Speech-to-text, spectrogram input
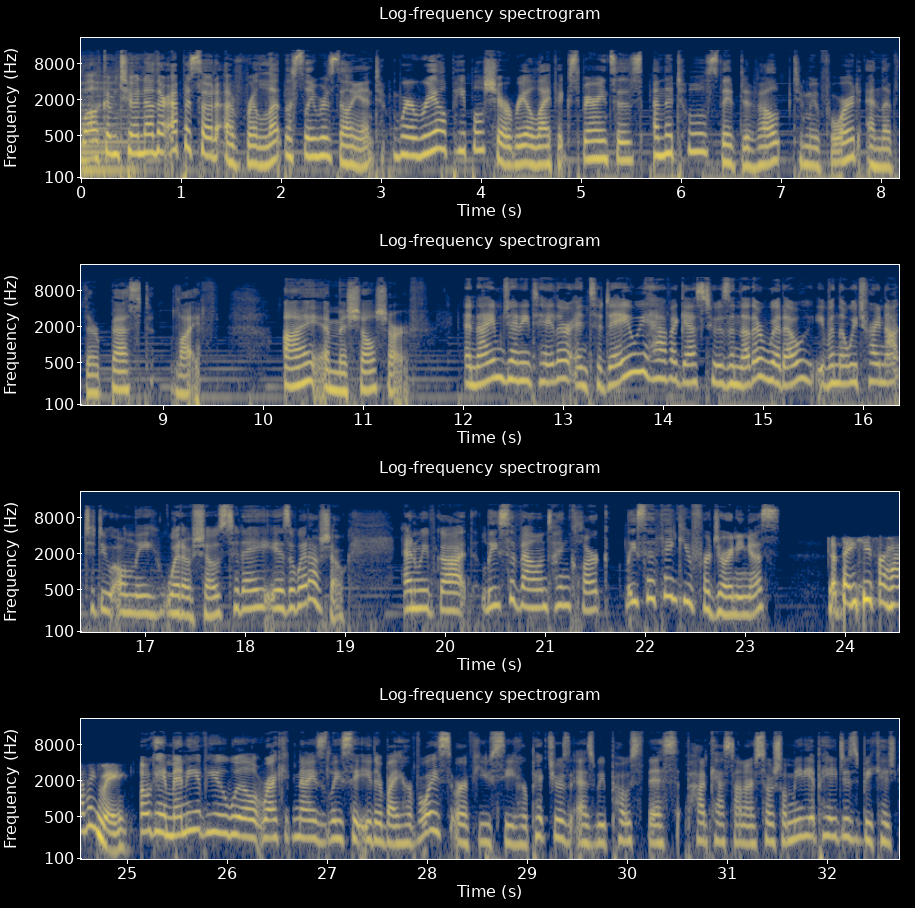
Welcome to another episode of Relentlessly Resilient, where real people share real life experiences and the tools they've developed to move forward and live their best life. I am Michelle Sharf. And I'm Jenny Taylor, and today we have a guest who is another widow, even though we try not to do only widow shows. Today is a widow show. And we've got Lisa Valentine Clark. Lisa, thank you for joining us. Thank you for having me. Okay, many of you will recognize Lisa either by her voice or if you see her pictures as we post this podcast on our social media pages because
